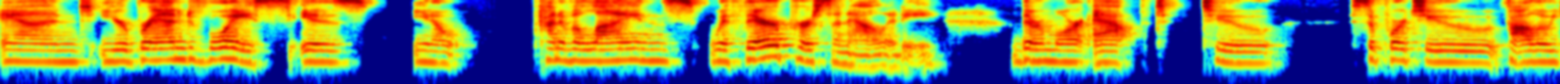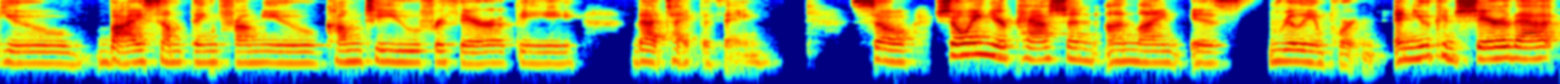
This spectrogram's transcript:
and your brand voice is you know kind of aligns with their personality they're more apt to support you, follow you, buy something from you, come to you for therapy, that type of thing. So, showing your passion online is really important. And you can share that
